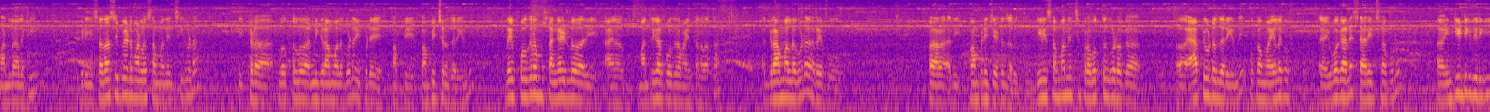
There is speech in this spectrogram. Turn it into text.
మండలాలకి ఇక్కడ ఈ సదాశివపేట మండలకు సంబంధించి కూడా ఇక్కడ లోకల్లో అన్ని గ్రామాలకు కూడా ఇప్పుడే పంపి పంపించడం జరిగింది. రేపు ప్రోగ్రామ్ సంగారెడ్డిలో అది ఆయన మంత్రి గారి ప్రోగ్రామ్ అయిన తర్వాత గ్రామాల్లో కూడా రేపు అది పంపిణీ చేయడం జరుగుతుంది. దీనికి సంబంధించి ప్రభుత్వం కూడా ఒక యాప్ ఇవ్వడం జరిగింది. ఒక మహిళకు ఇవ్వగానే శారీ ఇచ్చినప్పుడు ఇంటింటికి తిరిగి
